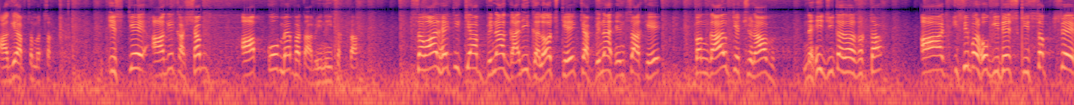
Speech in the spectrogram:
आगे आप समझ सकते हैं। इसके आगे का शब्द आपको मैं बता भी नहीं सकता। सवाल है कि क्या बिना गाली गलौज के, क्या बिना हिंसा के बंगाल के चुनाव नहीं जीता जा सकता? आज इसी पर होगी देश की सबसे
